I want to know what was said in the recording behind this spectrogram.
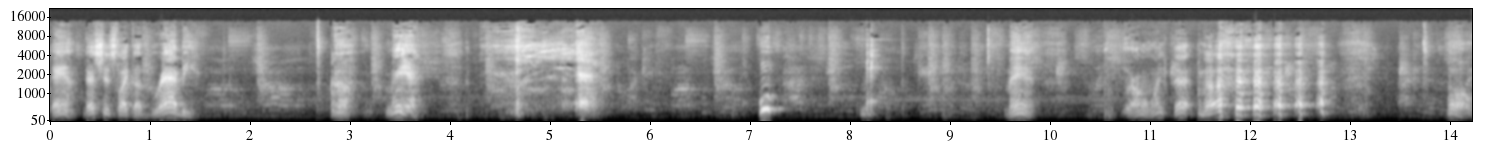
Damn, that's just like a grabby. Oh, man. man, I don't like that. No. oh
